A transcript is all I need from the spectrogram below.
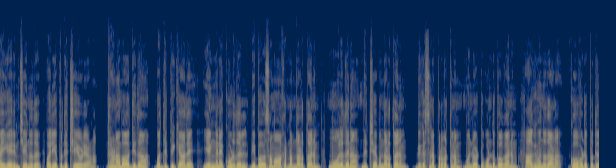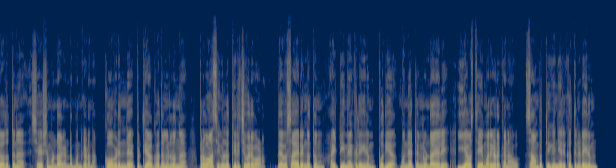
കൈകാര്യം ചെയ്യുന്നത് വലിയ പ്രതീക്ഷയോടെയാണ്. ധനബാധ്യത വർദ്ധിപ്പിക്കാതെ എങ്ങനെ കൂടുതൽ വിഭവസമാഹരണം നടത്താനും മൂലധന നിക്ഷേപം നടത്താനും വികസന പ്രവർത്തനം മുന്നോട്ട് കൊണ്ടുപോകാനും ആകുമെന്നതാണ് കോവിഡ് പ്രതിരോധത്തിന് ശേഷമുണ്ടാകേണ്ട മുൻഗണന. കോവിഡിന്റെ പ്രത്യാഘാതങ്ങളിലൊന്ന് പ്രവാസികളുടെ തിരിച്ചുവരവാണ്. വ്യവസായ രംഗത്തും ഐ ടി മേഖലയിലും പുതിയ മുന്നേറ്റങ്ങളുണ്ടായാലേ ഈ അവസ്ഥയെ മറികടക്കാനാവൂ. സാമ്പത്തിക ഞെരുക്കത്തിനിടയിലും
